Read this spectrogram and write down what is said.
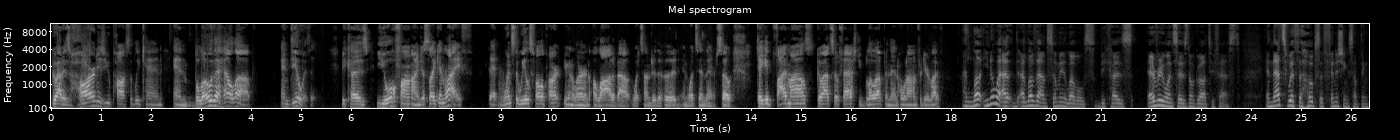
Go out as hard as you possibly can and blow the hell up and deal with it. Because you'll find, just like in life, that once the wheels fall apart, you're going to learn a lot about what's under the hood and what's in there. So take it five miles, go out so fast you blow up, and then hold on for dear life. I love. You know what? I I love that on so many levels because everyone says don't go out too fast, and that's with the hopes of finishing something.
